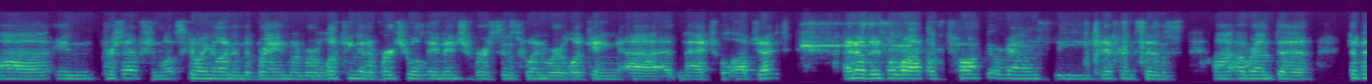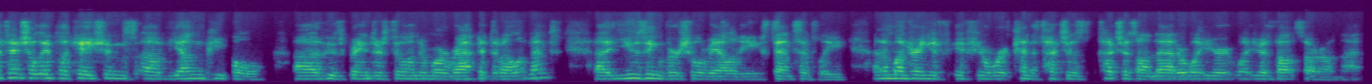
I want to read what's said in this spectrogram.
uh, in perception, what's going on in the brain when we're looking at a virtual image versus when we're looking uh, at an actual object. I know there's a lot of talk around the differences uh, around the, the potential implications of young people uh, whose brains are still under more rapid development uh, using virtual reality extensively. And I'm wondering if, if your work kind of touches touches on that or what your what your thoughts are on that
